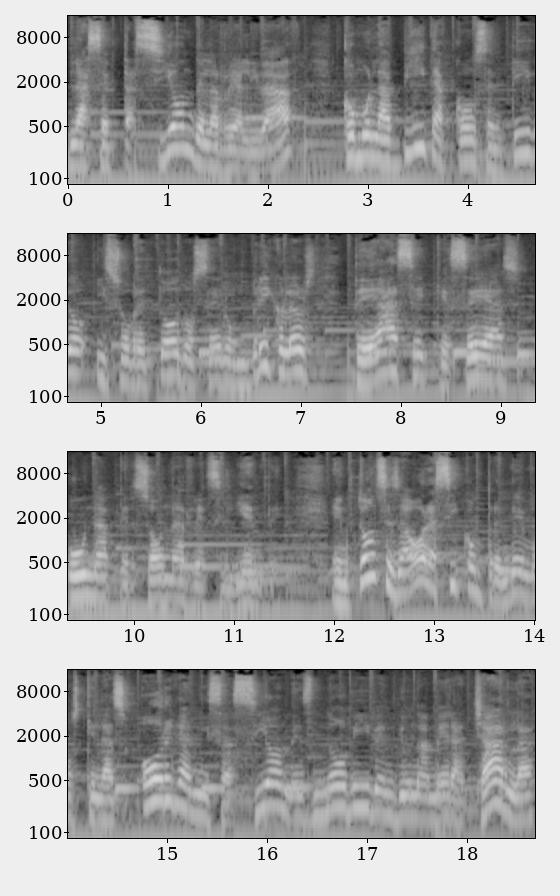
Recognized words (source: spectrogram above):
la aceptación de la realidad, como la vida con sentido y sobre todo ser un bricolers te hace que seas una persona resiliente. Entonces ahora sí comprendemos que las organizaciones no viven de una mera charla,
